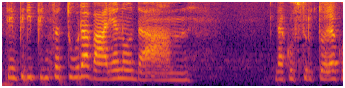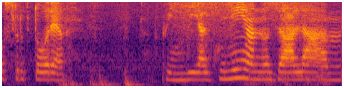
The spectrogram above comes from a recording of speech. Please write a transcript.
I tempi di pinzatura variano da, da costruttore a costruttore. Quindi alcuni hanno già la,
